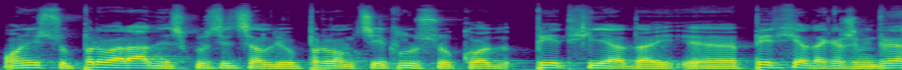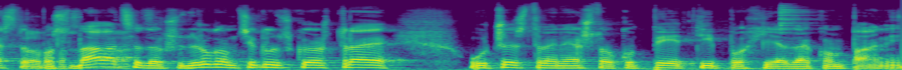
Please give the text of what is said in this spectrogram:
Oni su prva radna iskustva sticali u prvom ciklusu kod 5000, e, 5000 kažem i 200 poslodavaca, dok su u drugom ciklusu koji još traje učestvuje nešto oko 5500 kompanija.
